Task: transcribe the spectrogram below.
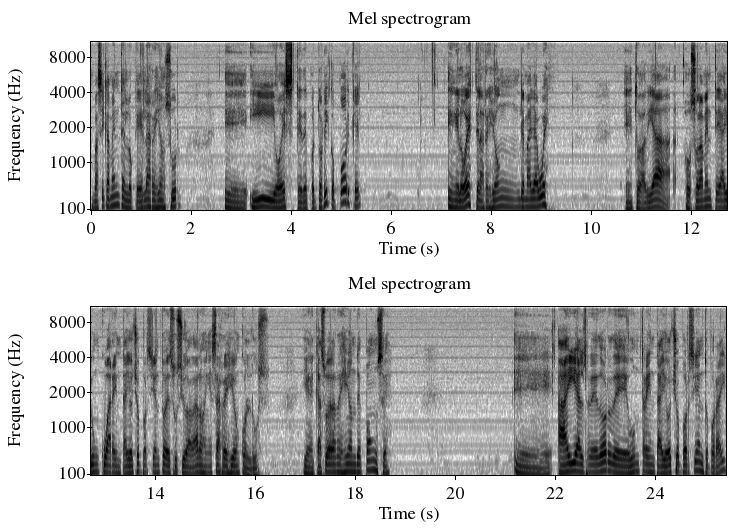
básicamente en lo que es la región sur eh, y oeste de Puerto Rico, porque en el oeste, la región de Mayagüez, eh, todavía o solamente hay un 48% de sus ciudadanos en esa región con luz. Y en el caso de la región de Ponce, eh, hay alrededor de un 38% por ahí.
